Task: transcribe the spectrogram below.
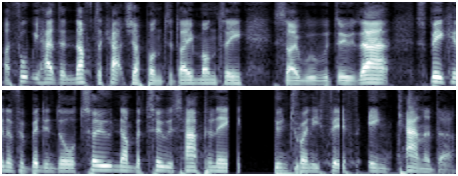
I thought we had enough to catch up on today, Monty, so we will do that. Speaking of Forbidden Door 2, number 2 is happening June 25th in Canada.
